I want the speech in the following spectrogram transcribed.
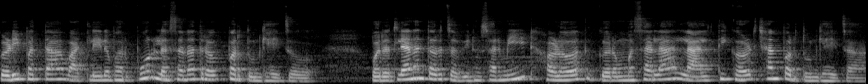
कढीपत्ता वाटलेलं भरपूर लसण अद्रक परतून घ्यायचं. परतल्यानंतर चवीनुसार मीठ हळद गरम मसाला लाल तिखट छान परतून घ्यायचा.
